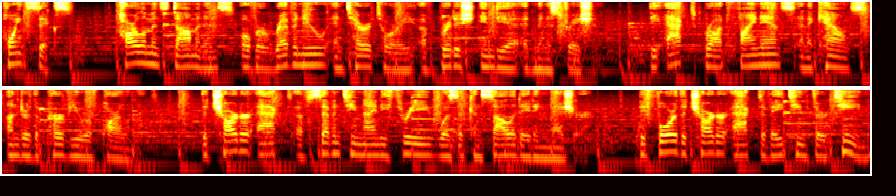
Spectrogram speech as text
Point 6. Parliament's dominance over revenue and territory of British India administration. The Act brought finance and accounts under the purview of Parliament. The Charter Act of 1793 was a consolidating measure. Before the Charter Act of 1813,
